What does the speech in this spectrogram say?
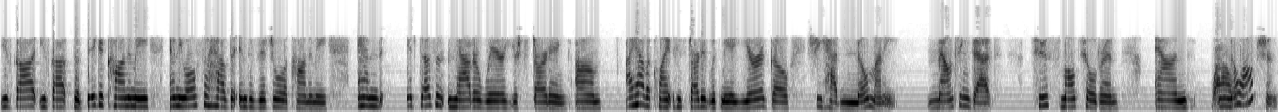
You've got you've got the big economy, and you also have the individual economy, and it doesn't matter where you're starting. Um, I have a client who started with me a year ago. She had no money, mounting debt, two small children, and Wow. no options.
